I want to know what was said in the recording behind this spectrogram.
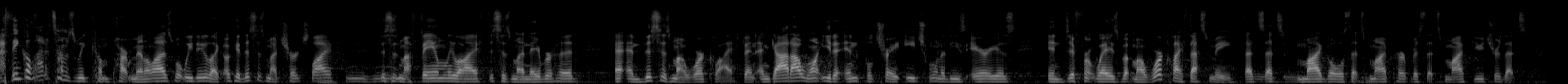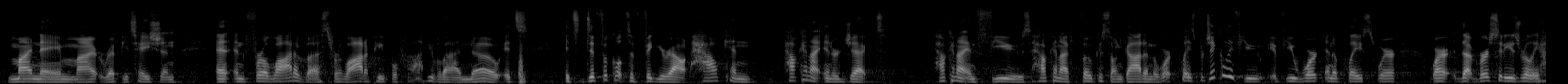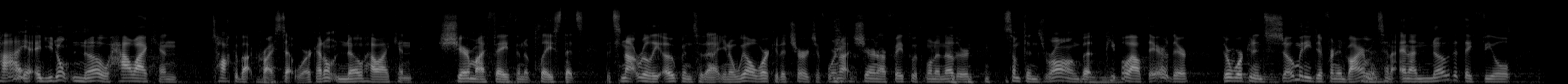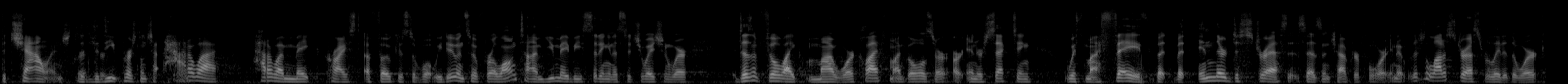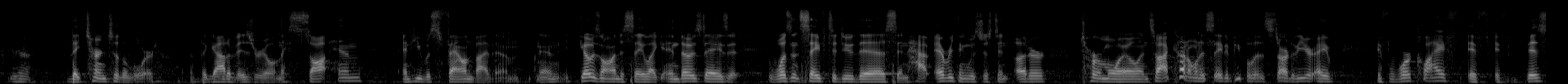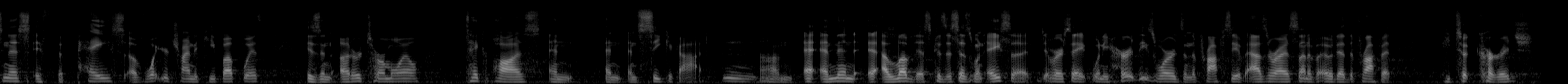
I think a lot of times we compartmentalize what we do. Like, okay, this is my church life, mm-hmm. this is my family life, this is my neighborhood, and, and, this is my work life. And, and God, I want you to infiltrate each one of these areas in different ways. But my work life, that's me. That's, that's mm-hmm. my goals, that's my purpose, that's my future, that's my name, my reputation. And, and for a lot of us, for a lot of people, for a lot of people that I know, it's, it's difficult to figure out how can, how can I interject how can I infuse, how can I focus on God in the workplace, particularly if you, if you work in a place where, where diversity is really high and you don't know how I can talk about Christ at work. I don't know how I can share my faith in a place that's, that's not really open to that. You know, we all work at a church. If we're not sharing our faith with one another, something's wrong. But mm-hmm. people out there, they're, they're working in so many different environments. And, and I know that they feel the challenge, the, the deep personal challenge. How do I how do I make Christ a focus of what we do? And so for a long time, you may be sitting in a situation where it doesn't feel like my work life, my goals are, are intersecting with my faith, but, but in their distress, it says in chapter 4, you know, there's a lot of stress related to work. Yeah. They turned to the Lord, the God of mm-hmm. Israel, and they sought him, and he was found by them. And he goes on to say, like, in those days, it, it wasn't safe to do this, and ha- everything was just in utter turmoil. And so I kind of want to say to people at the start of the year, hey, if, if work life, if, if business, if the pace of what you're trying to keep up with is in utter turmoil, take a pause and, and, and seek a God. Mm. Um, and, and, then I love this because it says, when Asa, verse 8, when he heard these words in the prophecy of Azariah, son of Oded the prophet, he took courage.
